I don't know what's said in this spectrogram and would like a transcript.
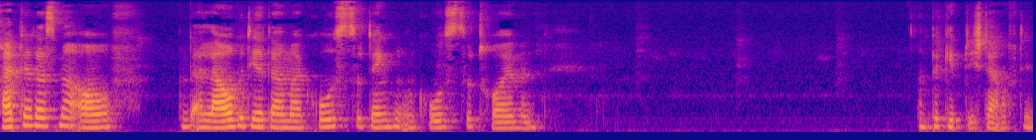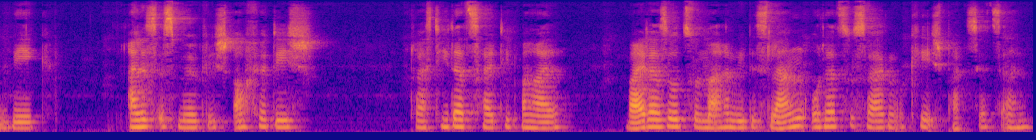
Schreib dir das mal auf und erlaube dir da mal groß zu denken und groß zu träumen. und begib dich da auf den Weg. Alles ist möglich, auch für dich. Du hast jederzeit die Wahl, weiter so zu machen wie bislang oder zu sagen, okay, ich pack's jetzt an,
